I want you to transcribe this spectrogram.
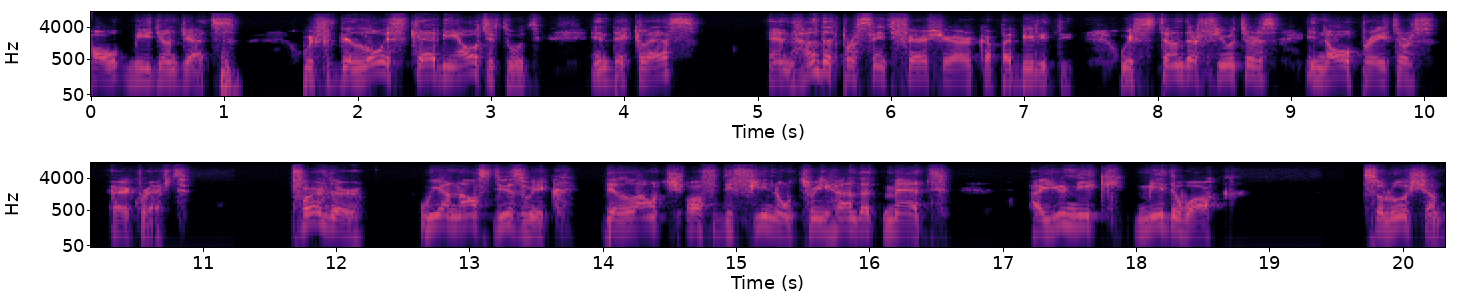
all medium jets, with the lowest cabin altitude in the class and 100% fresh air capability, with standard filters in all Praetor's aircraft. Further, we announced this week the launch of the Phenom 300 MED, a unique medevac solution,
